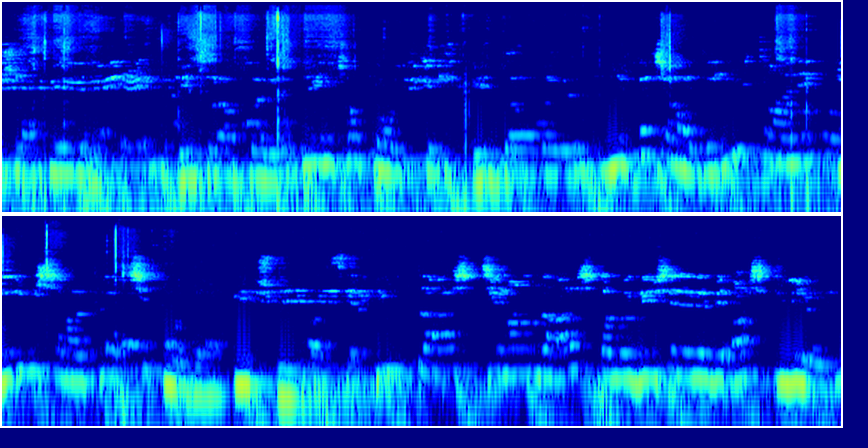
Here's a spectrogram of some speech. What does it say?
sadece şarkıları, itirafları, Beni çok korkuttu. iddiaları Birkaç aydır bir tane iyi bir şarkı çıkmadı. hiç bilmezse. Yurtta aşk, cihanda aşk ama Gülşen'e de bir aşk biliyorum.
